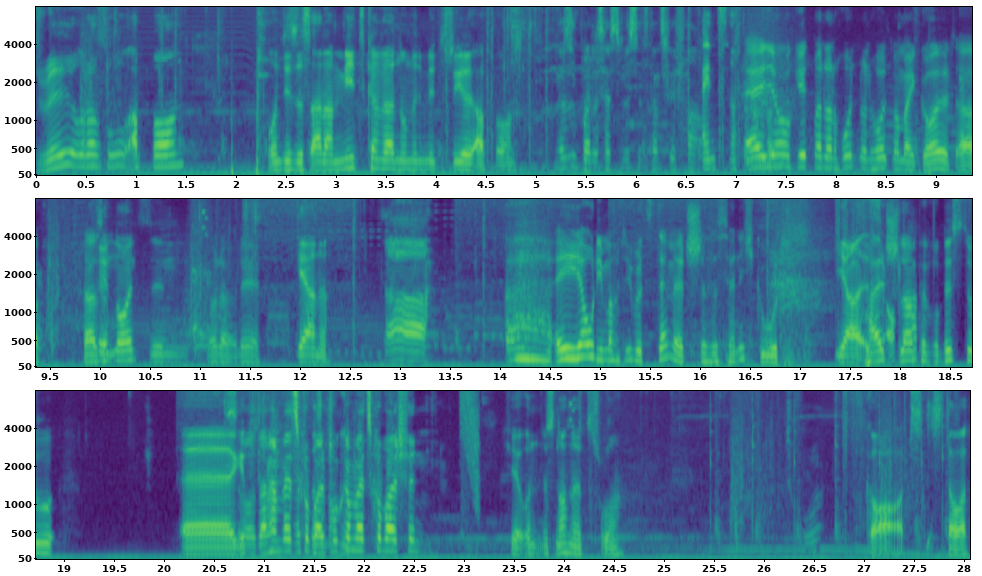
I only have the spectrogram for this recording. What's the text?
Drill oder so abbauen. Und dieses Adamit können wir nur mit Mithril abbauen. Na super, das heißt, wir müssen jetzt ganz viel fahren. Eins nach dem Ey, anderen. yo, geht mal nach unten und holt mal mein Gold ab. Da Okay. sind 19, oder? Nee. Gerne. Ah, Ah, ey, yo, die macht übelst Damage. Das ist ja nicht gut. Ja, ist auch Halsschlampe, wo bist du? Äh, so, dann haben wir jetzt Kobalt. Wo können wir jetzt Kobalt finden? hier unten ist noch eine Truhe. Gott, das dauert.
